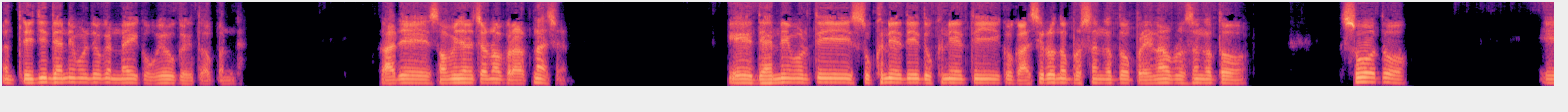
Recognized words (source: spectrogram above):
અને ત્રીજી ધ્યાનની મૂર્તિ કે નહીં કહું એવું કહ્યું હતું આપણને. આજે સ્વામીજીના ચરણમાં પ્રાર્થના છે. એ ધ્યાનની મૂર્તિ સુખની હતી, દુઃખની હતી, કોઈક આશીર્વાદનો પ્રસંગ હતો, પ્રેરણાનો પ્રસંગ હતો, શું હતો? એ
